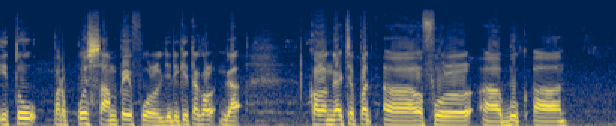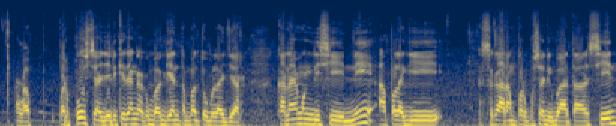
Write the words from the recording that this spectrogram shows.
itu perpus sampai full. Jadi kita kalau nggak kalau nggak cepat uh, full uh, book uh, perpusnya jadi kita nggak kebagian tempat untuk belajar karena emang di sini apalagi sekarang perpusnya dibatasin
